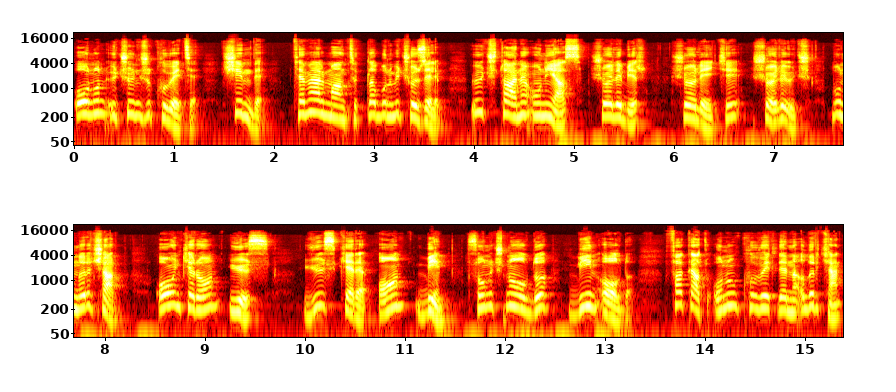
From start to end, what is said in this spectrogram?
Onun 3. kuvveti. Şimdi temel mantıkla bunu bir çözelim. 3 tane 10'u yaz. Şöyle 1, şöyle 2, şöyle 3. Bunları çarp. 10 kere 10 100. 100 kere 10 1000. Sonuç ne oldu? 1000 oldu. Fakat onun kuvvetlerini alırken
